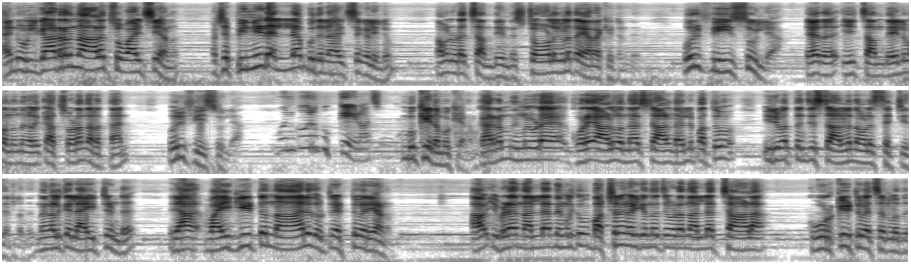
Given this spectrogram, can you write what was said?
അതിന്റെ ഉദ്ഘാടനം നാളെ ചൊവ്വാഴ്ചയാണ്. പക്ഷെ പിന്നീട് എല്ലാ ബുധനാഴ്ചകളിലും നമ്മളിവിടെ ചന്തയുണ്ട്. സ്റ്റോളുകൾ തയ്യാറാക്കിയിട്ടുണ്ട്. ഒരു ഫീസും ഇല്ല. ഏത്? ഈ ചന്തയിൽ വന്ന് നിങ്ങൾ കച്ചവടം നടത്താൻ ഒരു ഫീസും ഇല്ല. ബുക്ക് ചെയ്യണോ? ബുക്ക് ചെയ്യണം കാരണം നിങ്ങളിവിടെ കുറെ ആൾ വന്നാൽ സ്റ്റാൾ ഉണ്ടാവില്ല പത്ത് ഇരുപത്തഞ്ച് സ്റ്റാളിൽ നമ്മൾ സെറ്റ് ചെയ്തിട്ടുള്ളത്. നിങ്ങൾക്ക് ലൈറ്റ് ഉണ്ട്. വൈകിട്ട് നാല് തൊട്ട് എട്ട് വരെയാണ്. ഇവിടെ നല്ല നിങ്ങൾക്ക് ഭക്ഷണം കഴിക്കുന്ന വെച്ചാൽ ഇവിടെ നല്ല ചാള കൂർക്കിയിട്ട് വെച്ചിട്ടുള്ളത്.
